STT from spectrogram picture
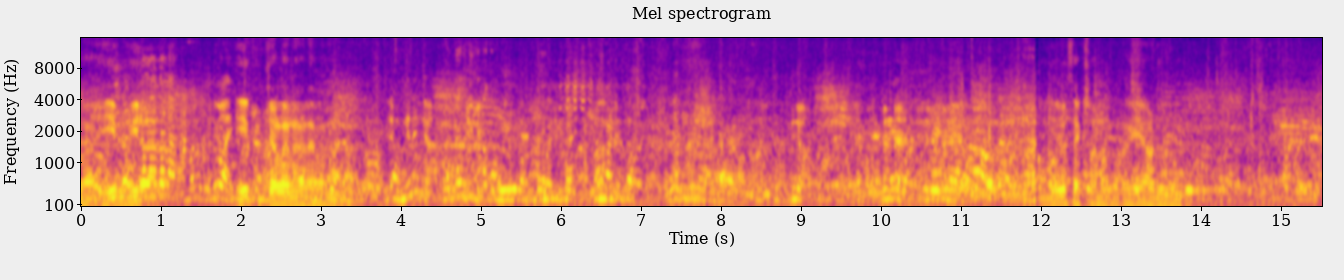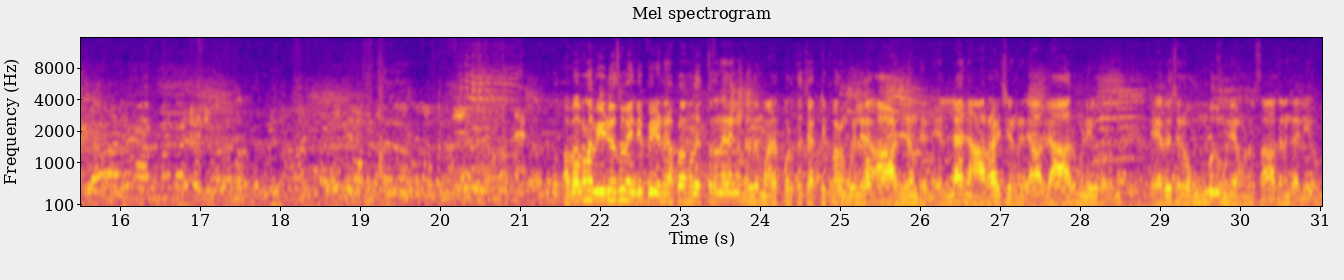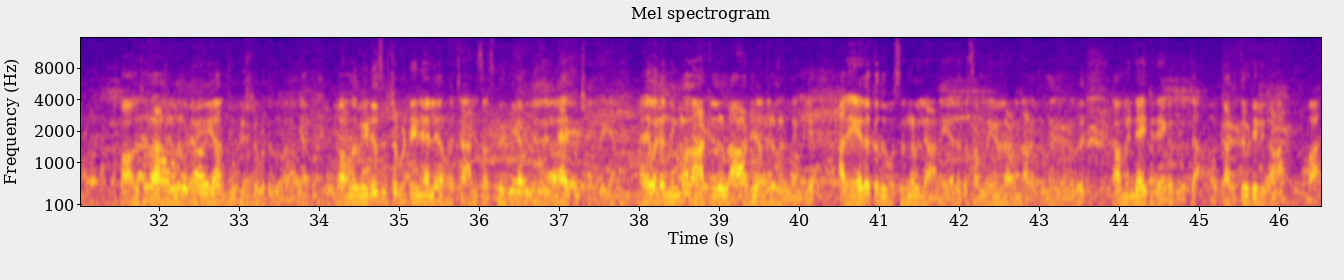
അപ്പൊ ഈ ഈ- ഈ കുട്ടികളാണ് പറയുന്നത്. ഈ ഒരു കുറേ ആടുകളുണ്ട്. അപ്പോൾ നമ്മളെ വീഡിയോസ് വേണ്ടി ചെയ്യണത് അപ്പോൾ നമ്മൾ ഇത്ര നേരം കണ്ടത് മലപ്പുറത്ത് ചട്ടിപ്പറമ്പിലെ ആട് ചന്തയാണ് എല്ലാ ഞായറാഴ്ചയാണ് രാവിലെ ആറ് മണിക്ക് തുടങ്ങും. ഏകദേശം ഒരു ഒമ്പത് മണിയാകുമ്പോൾ സാധനം കലിയാവും. അപ്പോൾ ആവശ്യമുള്ള ആളുകൾ ഇവിടെ വരിക നമുക്ക് ഇഷ്ടപ്പെട്ടത് വാങ്ങിക്കാം. അപ്പോൾ നമ്മുടെ വീഡിയോസ് ഇഷ്ടപ്പെട്ട് കഴിഞ്ഞാൽ നമ്മുടെ ചാനൽ സബ്സ്ക്രൈബ് ചെയ്യുക വീഡിയോസ് എല്ലാവർക്കും ഷെയർ ചെയ്യാം അതേപോലെ നിങ്ങളുടെ നാട്ടിലുള്ള ആട് ചന്തകളുണ്ടെങ്കിൽ അത് ഏതൊക്കെ ദിവസങ്ങളിലാണ് ഏതൊക്കെ സമയങ്ങളിലാണ് നടക്കുന്നത് എന്നുള്ളത് കമന്റായിട്ട് രേഖപ്പെടുത്തുക. അപ്പോൾ അടുത്ത വീഡിയോയിൽ കാണാം. ബൈ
